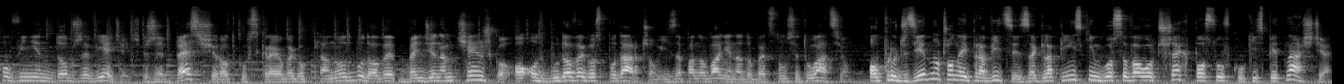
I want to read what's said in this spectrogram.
powinien dobrze wiedzieć, że bez środków z Krajowego Planu Odbudowy będzie nam ciężko o odbudowę gospodarczą i zapanowanie nad obecną sytuacją. Oprócz Zjednoczonej Prawicy za Glapińskim głosowało trzech posłów Kukiz 15.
